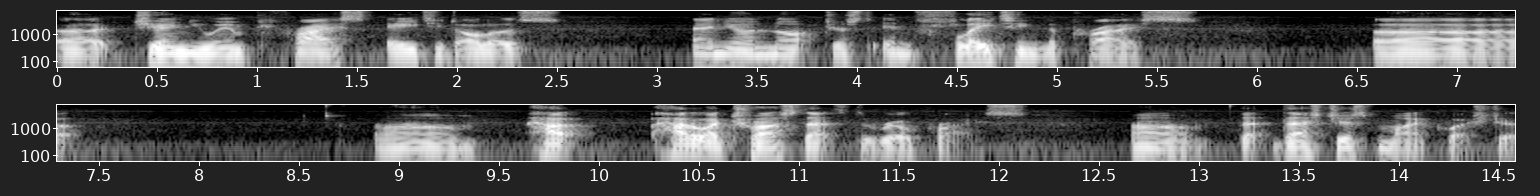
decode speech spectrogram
uh, genuine price, eighty dollars, and you're not just inflating the price? Uh, um, how how do I trust that's the real price? Um, that that's just my question,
